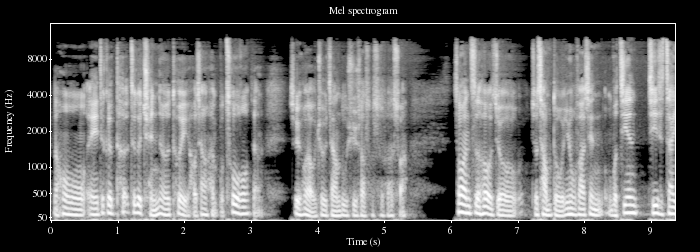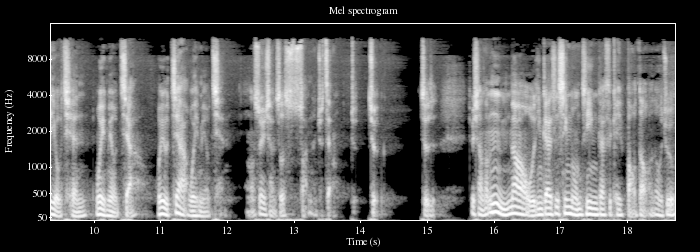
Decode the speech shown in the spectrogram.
然后诶，这个特这个全额退好像很不错哦，这样。所以后来我就这样陆续刷刷刷刷刷，刷完之后就就差不多，因为我发现我今天即使再有钱，我也没有假，我有假我也没有钱啊，所以想说算了，就这样。就就是就想说，嗯，那我应该是新盟金应该是可以保到，那我就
